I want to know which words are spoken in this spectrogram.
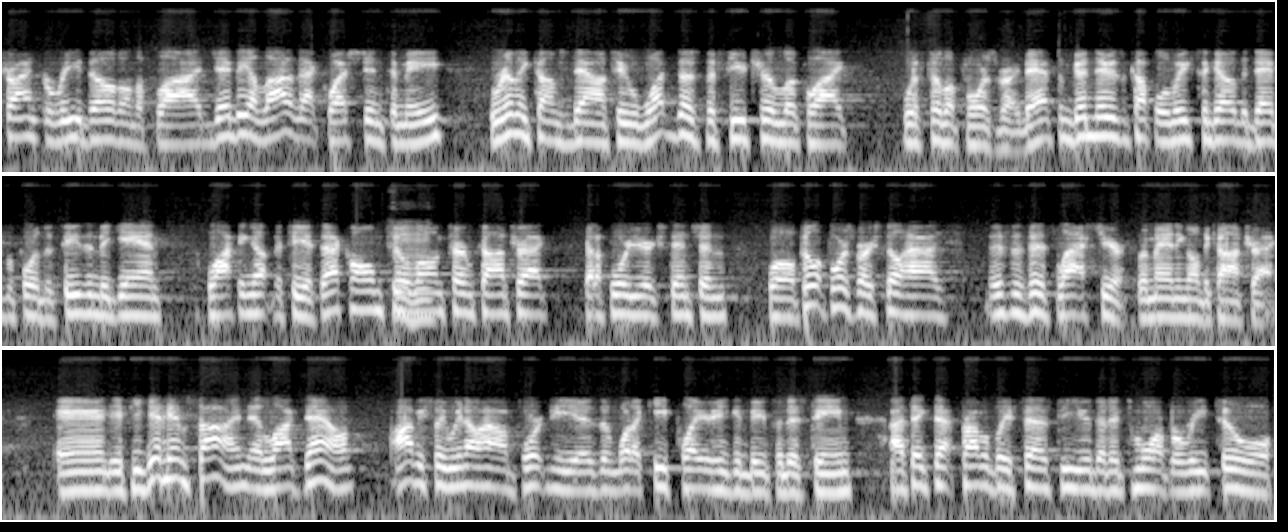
trying to rebuild on the fly. JB, a lot of that question to me really comes down to what does the future look like with Filip Forsberg. They had some good news a couple of weeks ago, the day before the season began, locking up Mattias Ekholm to mm-hmm. a long-term contract, got a four-year extension. Well, Filip Forsberg still has this is his last year remaining on the contract, and if you get him signed and locked down, obviously we know how important he is and what a key player he can be for this team. I think that probably says to you that it's more of a retool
